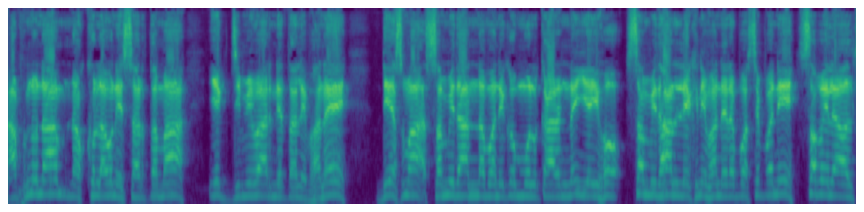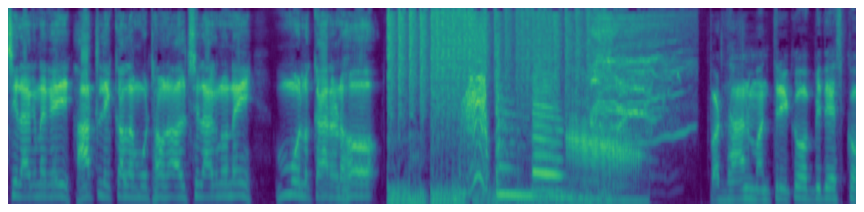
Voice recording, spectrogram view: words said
आफ्नो नाम नखुलाउने शर्तमा एक जिम्मेवार नेताले भने देशमा संविधान नबनेको मूल कारण नै यही हो। संविधान लेख्ने भनेर बसे पनि सबैलाई अल्छी लाग्न गई। हातले कलम उठाउन अल्छी लाग्नु नै मूल कारण हो। प्रधानमन्त्रीको विदेशको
